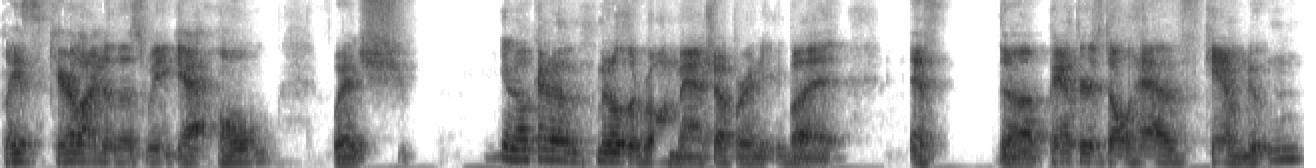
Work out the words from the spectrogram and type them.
Plays Carolina this week at home, which you know, kind of middle of the road matchup or anything. But if the Panthers don't have Cam Newton,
